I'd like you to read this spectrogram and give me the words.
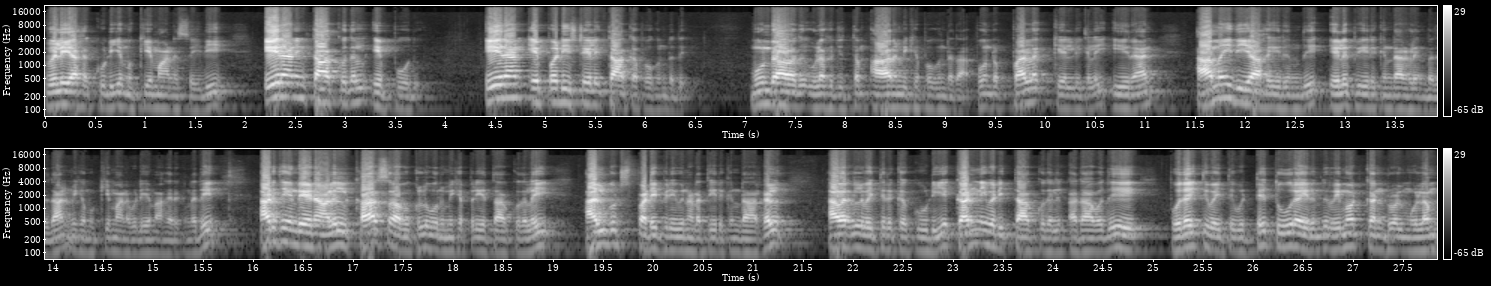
வெளியாகக்கூடிய முக்கியமான செய்தி ஈரானின் தாக்குதல் எப்போது? ஈரான் எப்படி இஸ்ரேலை தாக்கப் போகின்றது? மூன்றாவது உலக யுத்தம் ஆரம்பிக்கப் போகின்றதா? போன்ற பல கேள்விகளை ஈரான் அமைதியாக இருந்து எழுப்பியிருக்கின்றார்கள் என்பதுதான் மிக முக்கியமான விடயமாக இருக்கின்றது. அடுத்த இன்றைய நாளில் காசாவுக்குள் ஒரு மிகப்பெரிய தாக்குதலை அல்குட்ஸ் படைப்பிரிவு நடத்தியிருக்கின்றார்கள். அவர்கள் வைத்திருக்கக்கூடிய கண்ணி வெடி தாக்குதல் அதாவது புதைத்து வைத்துவிட்டு தூர இருந்து ரிமோட் கண்ட்ரோல் மூலம்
